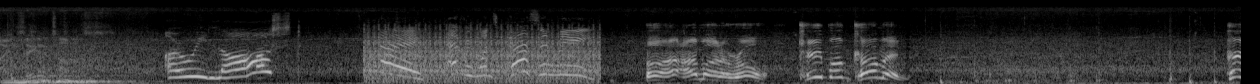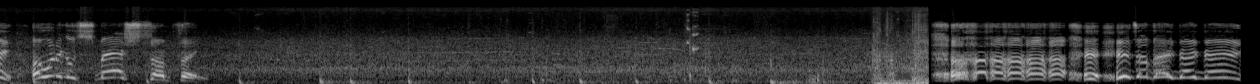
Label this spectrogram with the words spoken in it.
Isaiah Thomas. Are we lost? Hey, everyone's passing me. Oh, I- I'm on a roll. Keep 'em coming. Hey, I want to go smash something. it's a bang, bang, bang.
